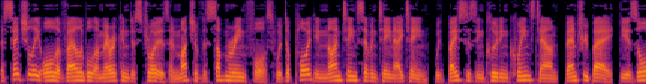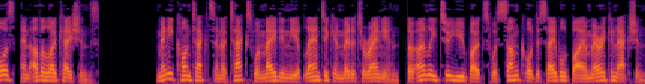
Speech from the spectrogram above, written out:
Essentially all available American destroyers and much of the submarine force were deployed in 1917–18, with bases including Queenstown, Bantry Bay, the Azores, and other locations. Many contacts and attacks were made in the Atlantic and Mediterranean, though only two U-boats were sunk or disabled by American action.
